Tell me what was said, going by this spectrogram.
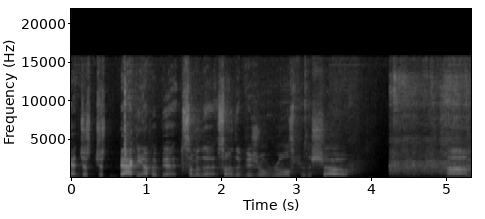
Yeah, just, just backing up a bit, some of the, some of the visual rules for the show um,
